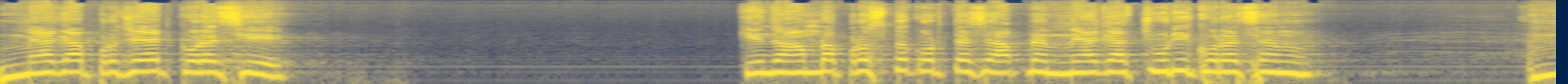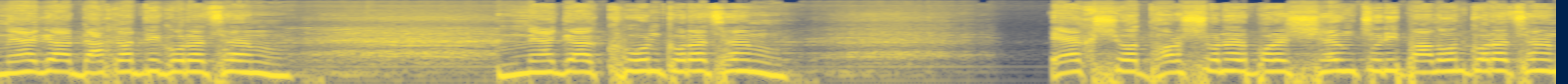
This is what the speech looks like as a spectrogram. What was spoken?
মেগা প্রজেক্ট করেছি কিন্তু আমরা প্রশ্ন করতেছি, আপনি মেগা চুরি করেছেন? মেগা ডাকাতি করেছেন? মেগা খুন করেছেন? একশো ধর্ষণের পরে সেঞ্চুরি পালন করেছেন?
